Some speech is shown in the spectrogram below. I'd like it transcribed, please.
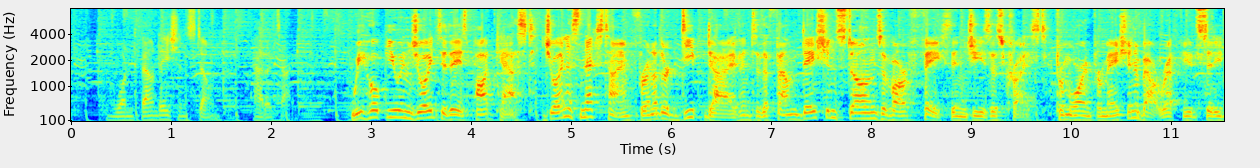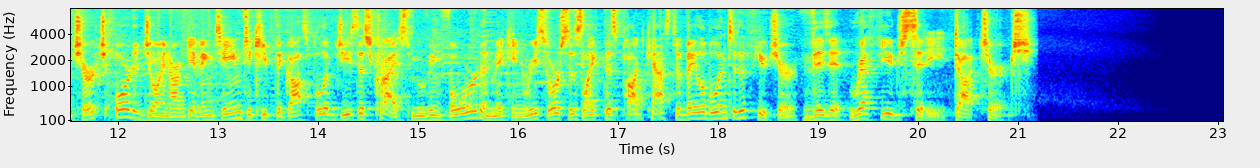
one foundation stone at a time. We hope you enjoyed today's podcast. Join us next time for another deep dive into the foundation stones of our faith in Jesus Christ. For more information about Refuge City Church or to join our giving team to keep the gospel of Jesus Christ moving forward and making resources like this podcast available into the future, visit refugecity.church.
